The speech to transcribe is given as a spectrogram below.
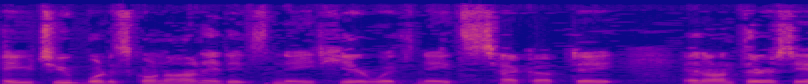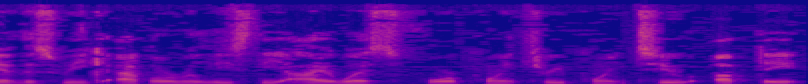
Hey YouTube, what is going on? It is Nate here with Nate's Tech Update, and on Thursday of this week, Apple released the iOS 4.3.2 update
